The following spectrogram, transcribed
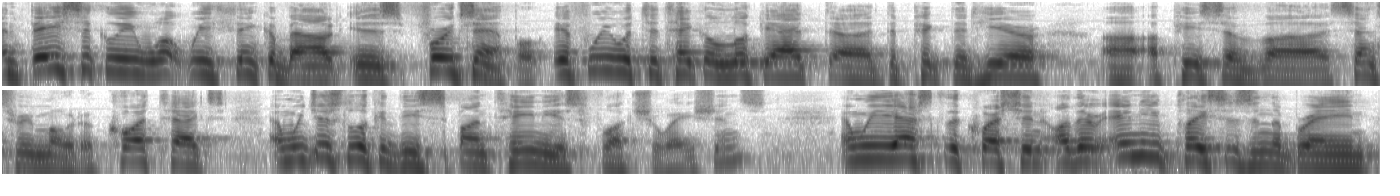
And basically what we think about is, for example, if we were to take a look at, uh, depicted here, uh, a piece of uh, sensory motor cortex, and we just look at these spontaneous fluctuations. And we ask the question, are there any places in the brain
